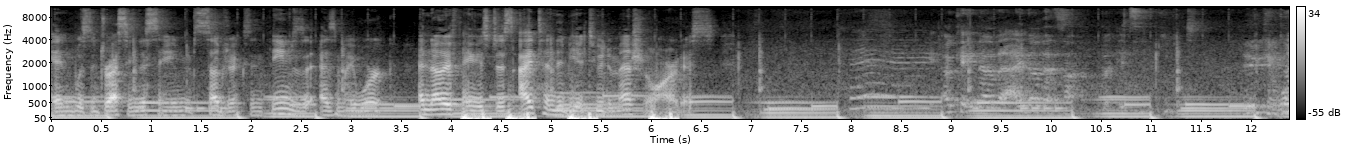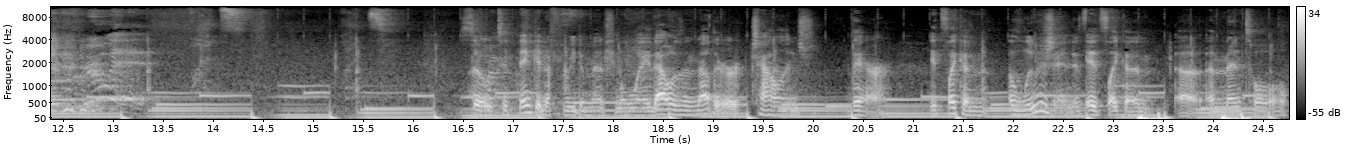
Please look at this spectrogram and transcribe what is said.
and was addressing the same subjects and themes as my work. Another thing is just i tend to be a two-dimensional artist Hey. Okay, no, that I know that's not, but it's cute. You can walk through it. So to think in a three-dimensional way, that was another challenge there. It's like an illusion. It's, it's like a, a, a mental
